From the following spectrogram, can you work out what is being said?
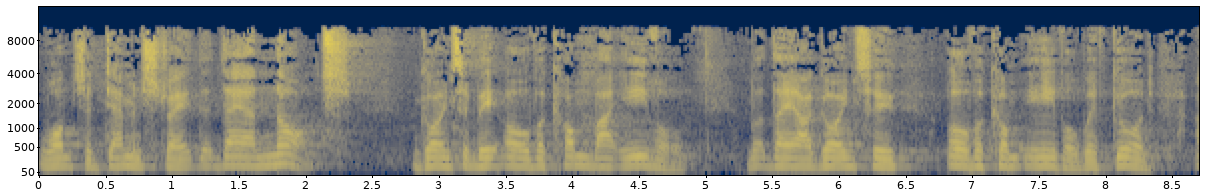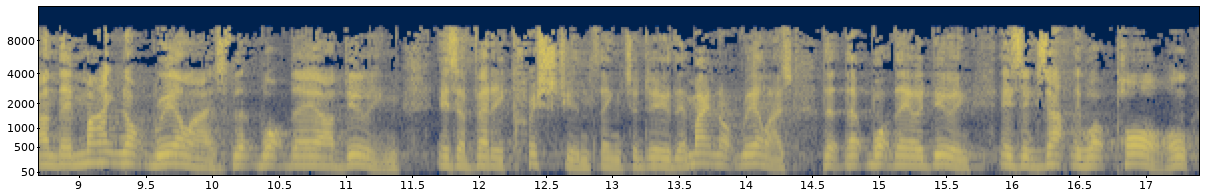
want to demonstrate that they are not going to be overcome by evil, but they are going to overcome evil with good. And they might not realize that what they are doing is a very Christian thing to do. They might not realize that, that what they are doing is exactly what Paul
